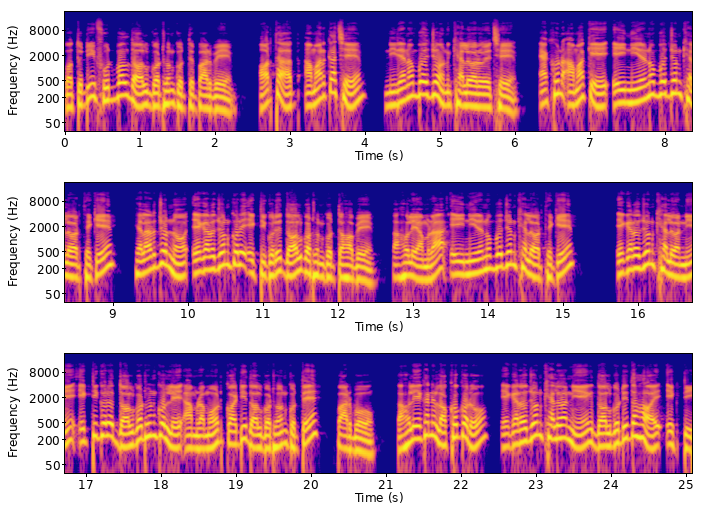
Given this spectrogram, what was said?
কতটি ফুটবল দল গঠন করতে পারবে? অর্থাৎ আমার কাছে নিরানব্বই জন খেলোয়াড় রয়েছে। এখন আমাকে এই নিরানব্বই জন খেলোয়াড় থেকে খেলার জন্য এগারো জন করে একটি করে দল গঠন করতে হবে। তাহলে আমরা এই নিরানব্বই জন খেলোয়াড় থেকে এগারো জন খেলোয়াড় নিয়ে একটি করে দল গঠন করলে আমরা মোট কয়টি দল গঠন করতে পারব? তাহলে এখানে লক্ষ্য করো, এগারো জন খেলোয়াড় নিয়ে দল গঠিত হয় একটি।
